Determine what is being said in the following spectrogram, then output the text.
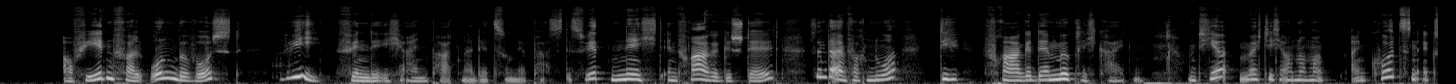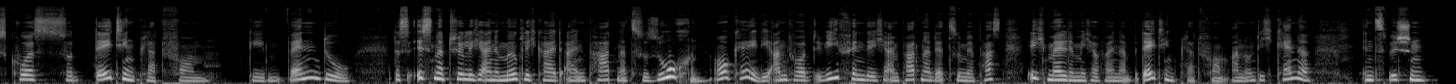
auf jeden Fall unbewusst, wie finde ich einen Partner, der zu mir passt. Es wird nicht in Frage gestellt, sind einfach nur die Frage der Möglichkeiten. Und hier möchte ich auch noch mal einen kurzen Exkurs zur Dating-Plattform geben. Wenn du, das ist natürlich eine Möglichkeit, einen Partner zu suchen. Okay, die Antwort, wie finde ich einen Partner, der zu mir passt? Ich melde mich auf einer Dating-Plattform an und ich kenne inzwischen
